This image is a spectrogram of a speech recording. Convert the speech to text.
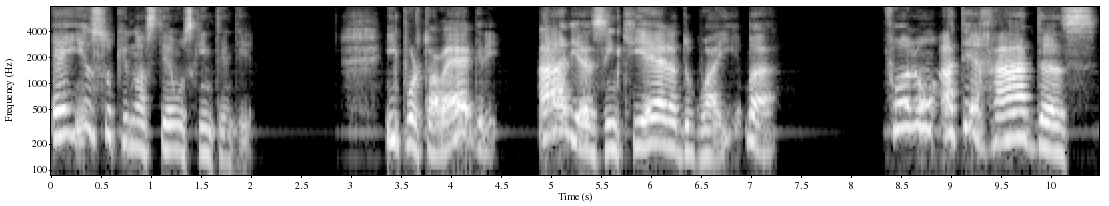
é isso que nós temos que entender. Em Porto Alegre, áreas em que era do Guaíba foram aterradas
